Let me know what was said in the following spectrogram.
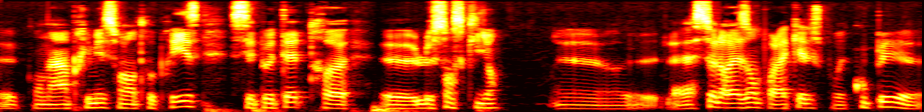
euh, qu'on a imprimé sur l'entreprise, c'est peut-être euh, euh, le sens client. Euh, la seule raison pour laquelle je pourrais couper, euh,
